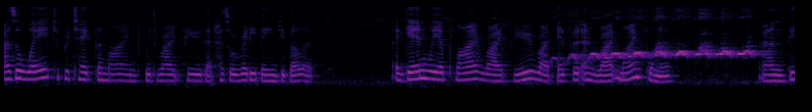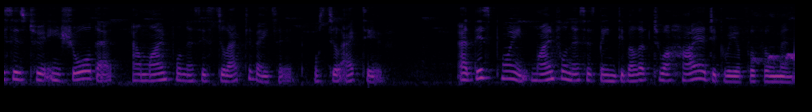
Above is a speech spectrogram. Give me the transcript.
as a way to protect the mind with right view that has already been developed. Again, we apply right view, right effort and right mindfulness. And this is to ensure that our mindfulness is still activated or still active. At this point, mindfulness has been developed to a higher degree of fulfillment.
